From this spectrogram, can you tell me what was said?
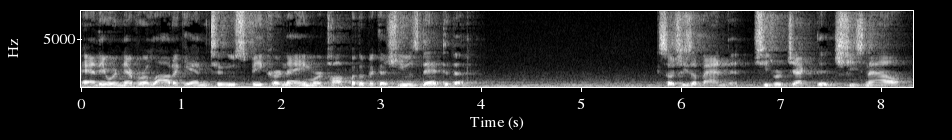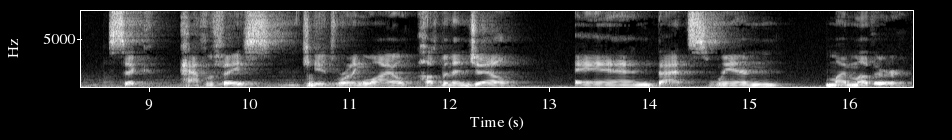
And they were never allowed again to speak her name or talk with her because she was dead to them. So she's abandoned. She's rejected. She's now sick, half a face, kids running wild, husband in jail. And that's when my mother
